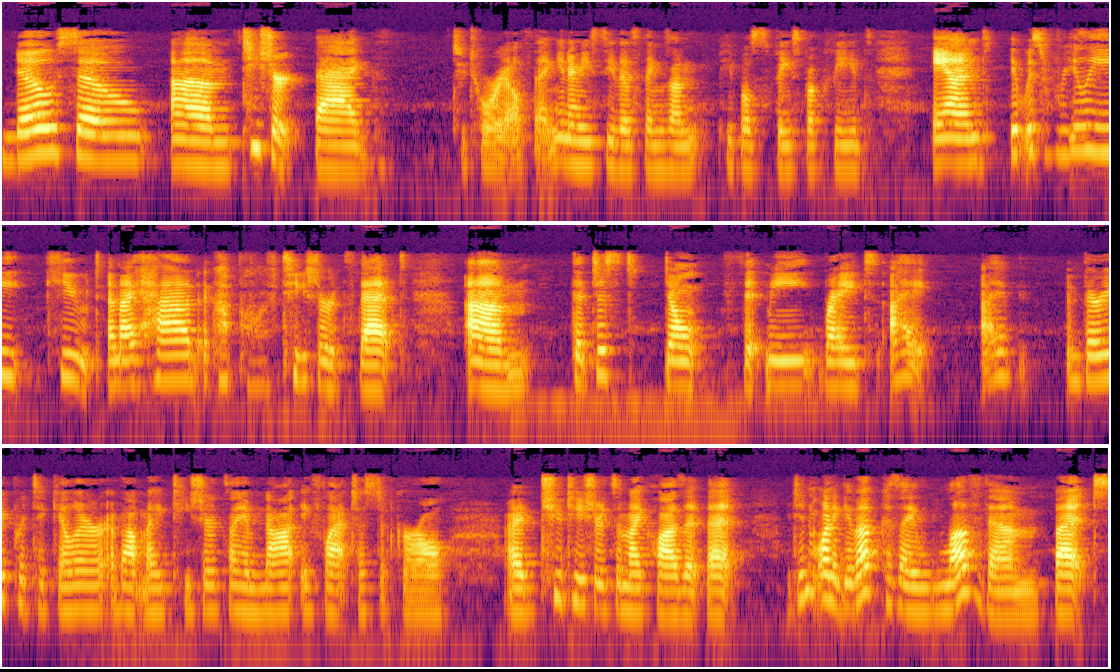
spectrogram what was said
no sew um, t shirt bag tutorial thing. You know, you see those things on people's Facebook feeds. And it was really cute. And I had a couple of t shirts that um, that just don't fit me right. I I am very particular about my t-shirts. I am not a flat-chested girl. I had two t-shirts in my closet that I didn't want to give up because I love them, but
